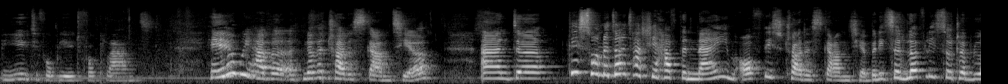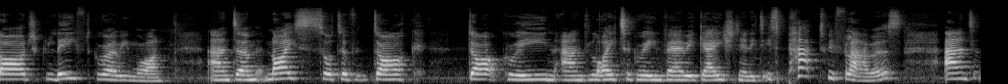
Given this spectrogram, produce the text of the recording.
Beautiful, beautiful plant. Here we have a, another Tradescantia and uh, this one, I don't actually have the name of this Tradescantia, but it's a lovely sort of large leafed growing one and um, nice sort of dark dark green and lighter green variegation in it. It's packed with flowers and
